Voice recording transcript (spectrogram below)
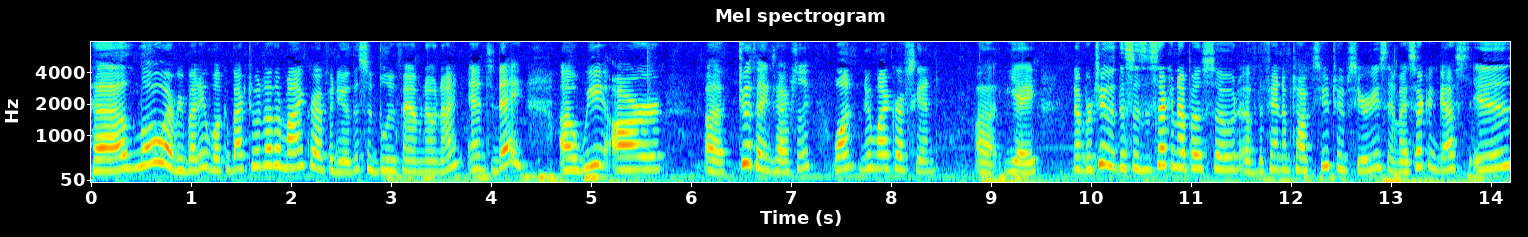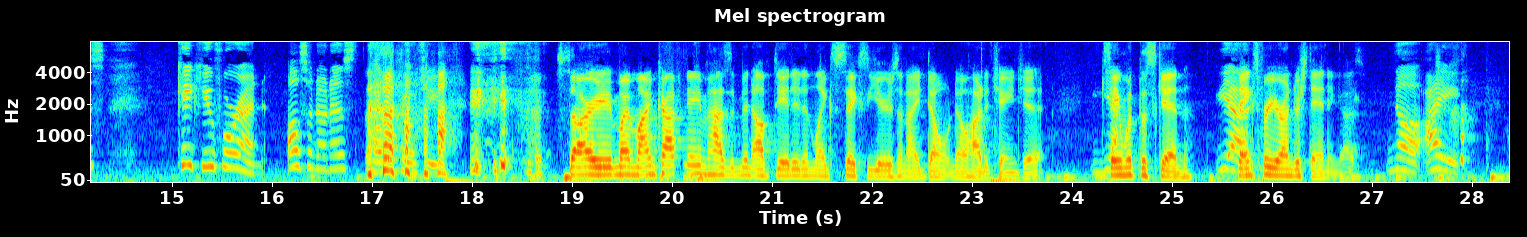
Hello everybody, welcome back to another Minecraft video. This is BlueFam09 and today uh, we are uh, two things actually. One, new Minecraft skin, uh, yay. Number two, this is the second episode of the Phantom Talks YouTube series and my second guest is KQ4N, also known as Tyler Cocci. Sorry, my Minecraft name hasn't been updated in like six years and I don't know how to change it. yeah, Same with the skin. yeah. Thanks for your understanding, guys. No, I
